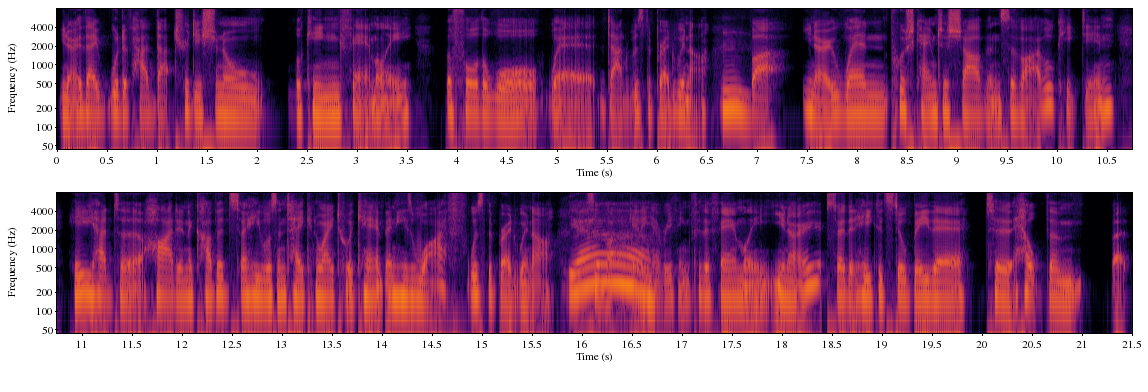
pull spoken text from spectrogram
you know they would have had that traditional looking family before the war where dad was the breadwinner, Mm. but. You know, when push came to shove and survival kicked in, he had to hide in a cupboard so he wasn't taken away to a camp, and his wife was the breadwinner, Yeah. survi- getting everything for the family, you know, so that he could still be there to help them, but,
